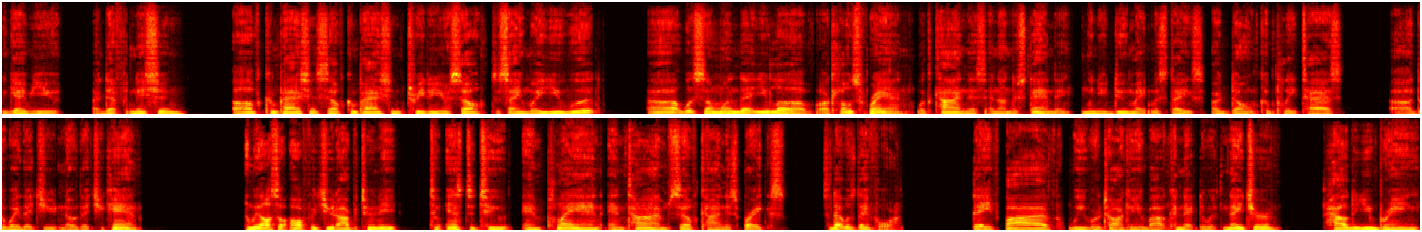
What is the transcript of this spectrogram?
We gave you a definition of compassion, self compassion, treating yourself the same way you would uh, with someone that you love, a close friend, with kindness and understanding when you do make mistakes or don't complete tasks uh, the way that you know that you can. And we also offered you the opportunity to institute and plan and time self kindness breaks. So that was day four. Day five, we were talking about connected with nature. How do you bring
